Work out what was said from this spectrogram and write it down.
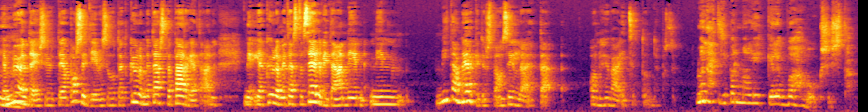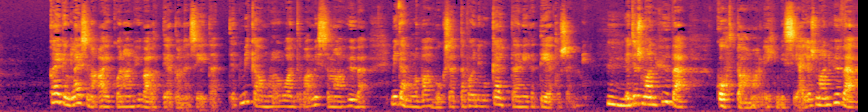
ja mm. myönteisyyttä ja positiivisuutta, että kyllä me tästä pärjätään ja kyllä me tästä selvitään, niin, niin mitä merkitystä on sillä, että on hyvä itsetuntemus? Mä lähtisin varmaan liikkeelle vahvuuksista kaikenlaisina aikoina on hyvä olla tietoinen siitä, että, mikä on mulle luontevaa, missä mä oon hyvä, mitä mulla on vahvuuksia, että voi niinku käyttää niitä tietoisemmin. Mm-hmm. Että jos mä oon hyvä kohtaamaan ihmisiä, jos mä oon hyvä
